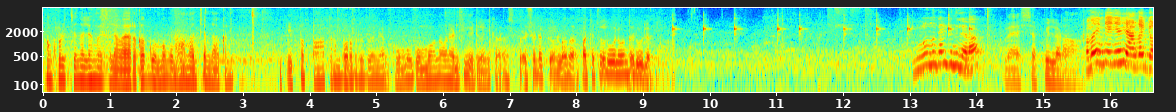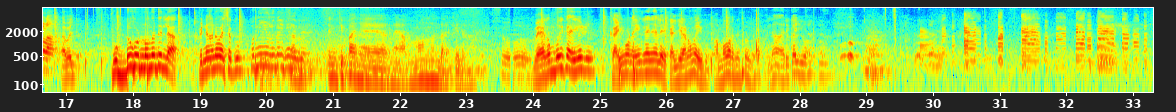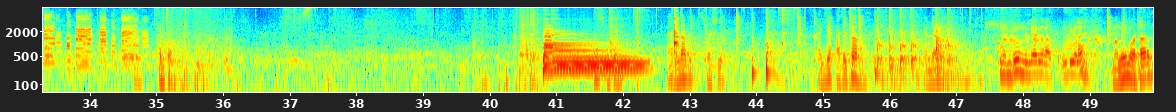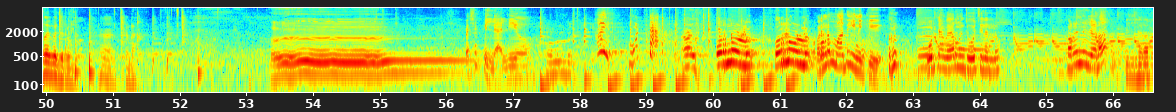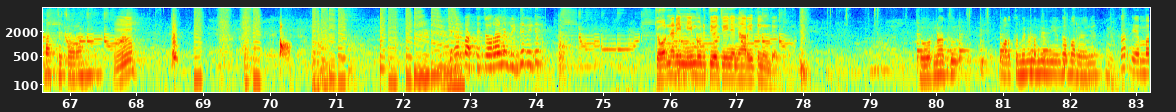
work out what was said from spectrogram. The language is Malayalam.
അവൻ കുളിച്ചെന്നെല്ലാം കഴിച്ചില്ല വേറൊക്കെ ഗുമ്മ ഗുമ്മാന്ന് വെച്ചുണ്ടാക്കണം. ഇപ്പം പാത്രം പുറത്തെടുത്ത് കഴിഞ്ഞാൽ കുമ്മ കുമ്മെന്ന് അവൻ അടിച്ച് കയറ്റും. എനിക്കാണ് സ്പെഷ്യലൊക്കെ ഉള്ളത്. പച്ചച്ചോറ് പോലും അവൻ തരൂല. നിങ്ങളൊന്നും കഴിക്കുന്നില്ലടാ. വിശപ്പില്ലടാ. എന്നാ എന്റെ ഞാൻ കഴിച്ചോളാം. അവൻ ഫുഡ് കൊണ്ടുവന്നിട്ടില്ല. പിന്നെ അങ്ങനെ വിശക്കും? അപ്പൊ നീ ഒന്നും കഴിക്കുന്നില്ലേ? എനിക്ക് പനിയായിരുന്നേ അമ്മ ഒന്നും ഉണ്ടാക്കിയില്ല വേഗം പോയി കൈ കഴി കൈ ഉണങ്ങി കഴിഞ്ഞാലേ കല്യാണം വൈകും. അമ്മ പറഞ്ഞിട്ടുണ്ട്. പിന്നെ ആര് കഴിയോ എടുത്തോ. എന്താണ് സ്പെഷ്യൽ അയ്യ പച്ചച്ചോറ? എന്താ കൊണ്ടുവന്നില്ലായിരുന്നടാ കുട്ടികളെ മമ്മി മുട്ട വറുത്തൊക്കെ വെച്ചിട്ടുണ്ട് വേണ്ട വിശപ്പില്ല അല്ലയോ ഒരെണ്ണം മതി എനിക്ക്. കൂടി ഞാൻ വേറൊന്നും ചോദിച്ചില്ലല്ലോ. പറയുന്നില്ലടാ ഇല്ലടാ പച്ചച്ചോറാണ്. പച്ചച്ചോറാണ്. വിട് വിട്. ചോറിനടി മീൻ പൊടുത്തി വെച്ച് കഴിഞ്ഞാൽ ഞാൻ അറിയത്തില്ല വിചാരിച്ചു. ചോറിനകത്ത് വറുത്ത മീനുണ്ടെന്ന് നീ എന്താ പറയാ എനിക്കറിയാൻ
